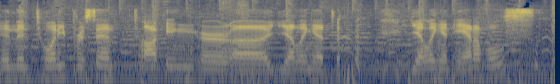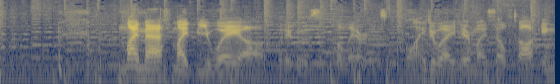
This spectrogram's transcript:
and then 20% talking or uh, yelling at yelling at animals. My math might be way off, but it was hilarious. Why do I hear myself talking?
